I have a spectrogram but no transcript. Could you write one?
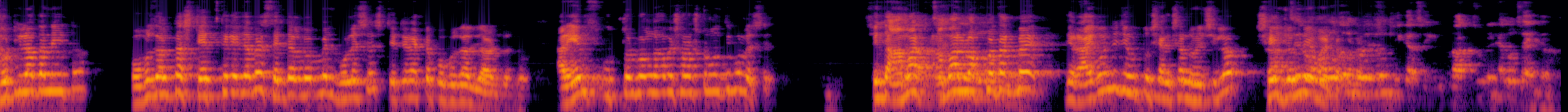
জটিলতা নেই তো। প্রপোজালটা স্টেট থেকে যাবে সেন্ট্রাল গভর্নমেন্ট বলেছে স্টেটের একটা প্রপোজাল যাওয়ার জন্য। আর এমস উত্তরবঙ্গ হবে স্বরাষ্ট্রমন্ত্রী বলেছে। কিন্তু আমার আমার লক্ষ্য থাকবে যে রায়গঞ্জে যেহেতু স্যাংশন হয়েছিল সেই জন্যই আমার ঠিক আছে কিন্তু রাজ্যকে কেন চাইতে হবে?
